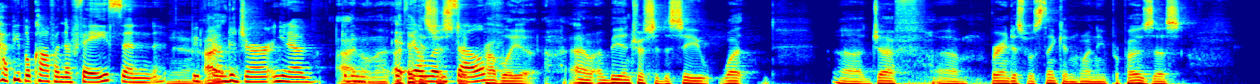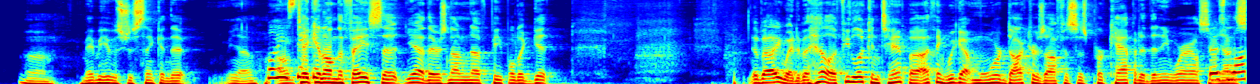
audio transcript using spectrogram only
have people cough in their face and Yeah. be prone I- to germ, you know, I don't know. I think it's just a, probably. uh, I don't, I'd be interested to see what uh, Jeff um, Brandes was thinking when he proposed this. Um, maybe he was just thinking that you know, Well, I'll take it on the face that yeah, there's not enough people to get evaluated. But hell, if you look in Tampa, I think we got more doctors' offices per capita than anywhere else There's in the United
